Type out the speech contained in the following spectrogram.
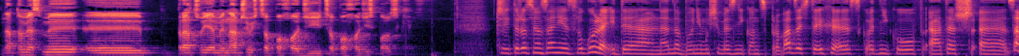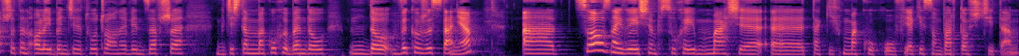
natomiast my pracujemy na czymś, co pochodzi, co pochodzi z Polski. Czyli to rozwiązanie jest w ogóle idealne, no bo nie musimy znikąd sprowadzać tych e, składników, a też e, zawsze ten olej będzie tłoczony, więc zawsze gdzieś tam makuchy będą do wykorzystania. A co znajduje się w suchej masie e, takich makuchów? Jakie są wartości tam?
